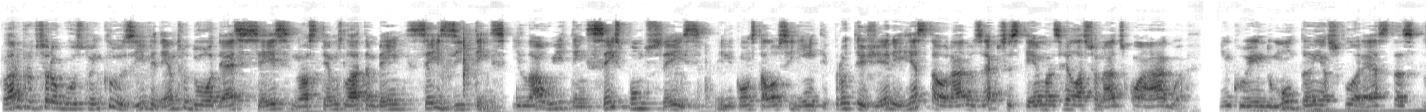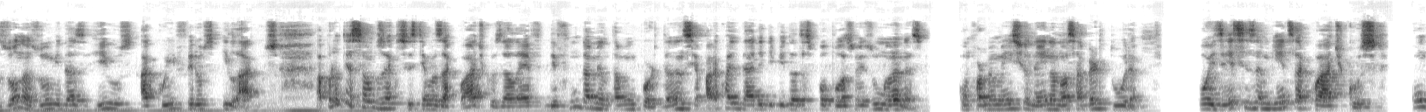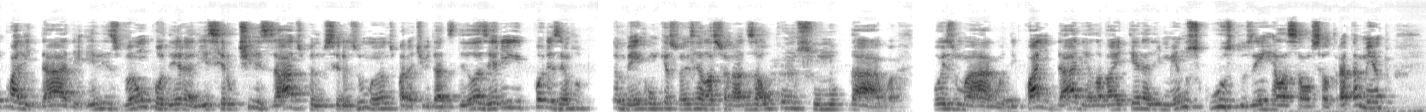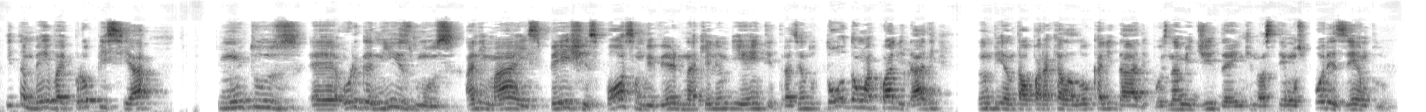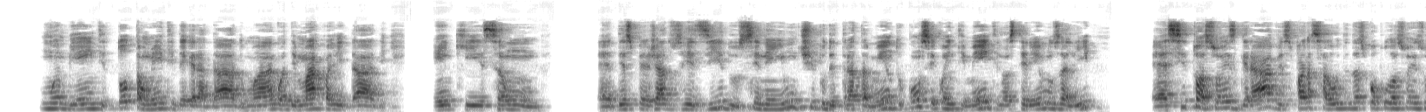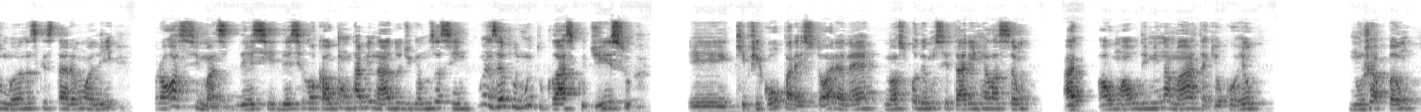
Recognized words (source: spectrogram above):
Claro, professor Augusto. Inclusive, dentro do ODS 6, nós temos lá também seis itens. E lá o item 6.6, ele consta lá o seguinte, proteger e restaurar os ecossistemas relacionados com a água, incluindo montanhas, florestas, zonas úmidas, rios, aquíferos e lagos. A proteção dos ecossistemas aquáticos é de fundamental importância para a qualidade de vida das populações humanas, conforme eu mencionei na nossa abertura, pois esses ambientes aquáticos com qualidade, eles vão poder ali ser utilizados pelos seres humanos para atividades de lazer e, por exemplo, também com questões relacionadas ao consumo da água, pois uma água de qualidade ela vai ter ali menos custos em relação ao seu tratamento e também vai propiciar muitos é, organismos, animais, peixes possam viver naquele ambiente, trazendo toda uma qualidade ambiental para aquela localidade, pois na medida em que nós temos, por exemplo, um ambiente totalmente degradado, uma água de má qualidade, em que são é, despejados resíduos sem nenhum tipo de tratamento, consequentemente, nós teremos ali é, situações graves para a saúde das populações humanas que estarão ali próximas desse, desse local contaminado, digamos assim. Um exemplo muito clássico disso, e, que ficou para a história, né, nós podemos citar em relação a, ao mal de Minamata, que ocorreu no Japão,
